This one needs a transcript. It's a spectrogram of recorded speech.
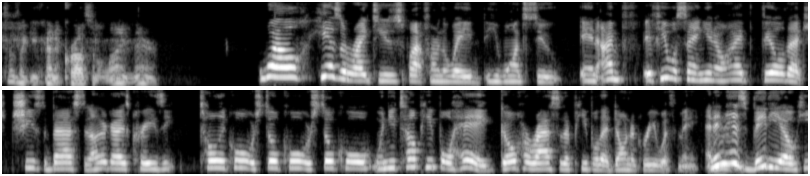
Sounds like you're kind of crossing a line there. Well, he has a right to use his platform the way he wants to. And I'm if he was saying, you know, I feel that she's the best and other guys crazy, totally cool, we're still cool, we're still cool. When you tell people, "Hey, go harass other people that don't agree with me." And in Mhm. his video, he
